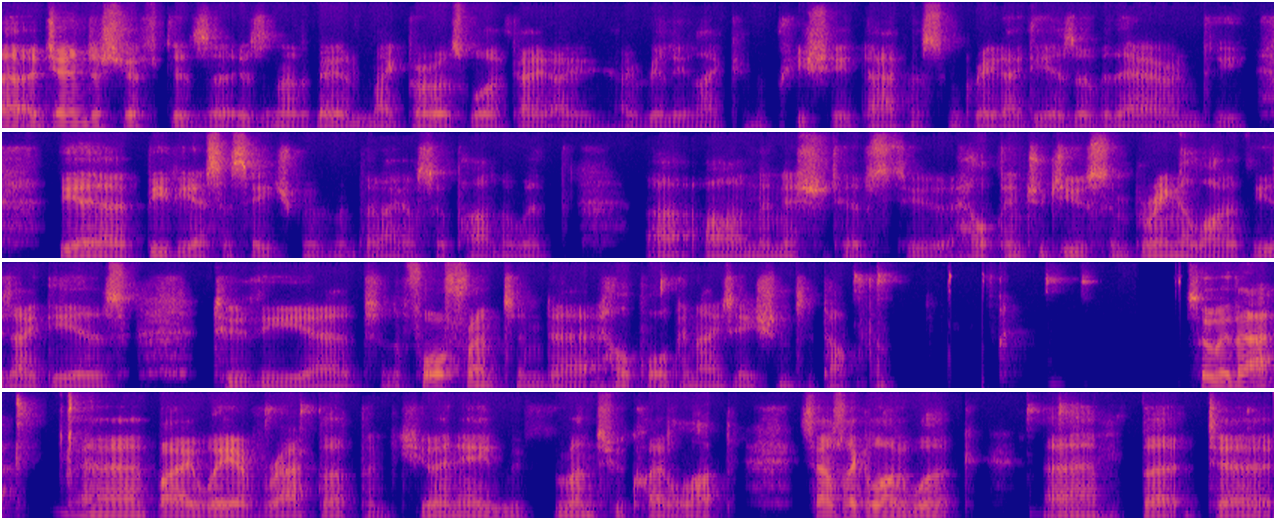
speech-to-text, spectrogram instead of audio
Uh, Agendashift is uh, is another great Mike Burrows' work. I, I, I really like and appreciate that. And there's some great ideas over there, and the the uh, BVSSH movement that I also partner with uh, on initiatives to help introduce and bring a lot of these ideas to the uh, to the forefront and uh, help organizations adopt them. So with that, by way of wrap up and Q&A, we've run through quite a lot. Sounds like a lot of work, um, but uh,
